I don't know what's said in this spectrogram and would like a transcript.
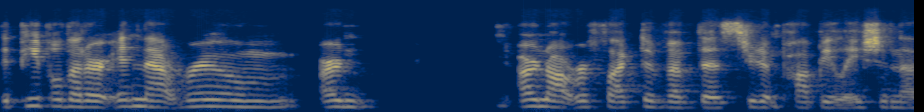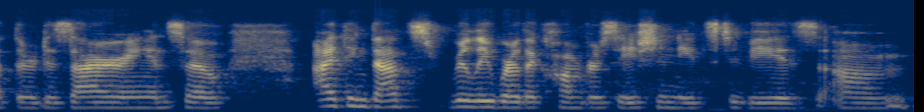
the people that are in that room are are not reflective of the student population that they're desiring. And so I think that's really where the conversation needs to be is um,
